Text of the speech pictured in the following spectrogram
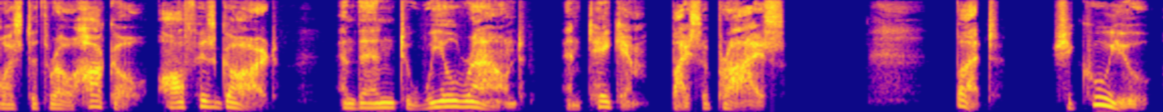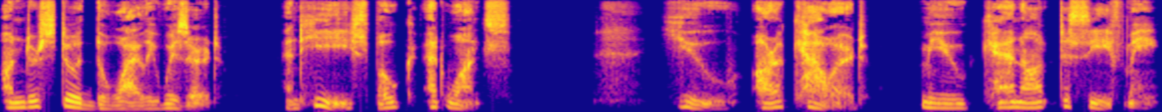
was to throw Hako off his guard and then to wheel round and take him by surprise. But Shikuyu understood the wily wizard, and he spoke at once. You are a coward. You cannot deceive me.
